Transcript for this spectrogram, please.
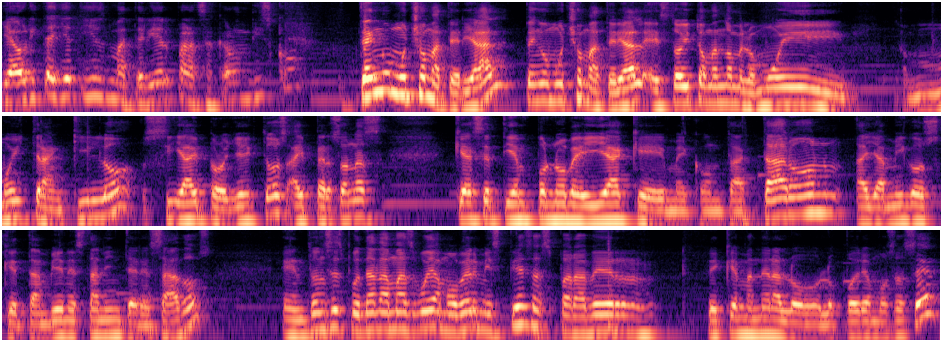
¿y ahorita ya tienes material para sacar un disco? Tengo mucho material, tengo mucho material, estoy tomándomelo muy, muy tranquilo. Sí hay proyectos, hay personas que hace tiempo no veía que me contactaron, hay amigos que también están interesados. Entonces, pues nada más voy a mover mis piezas para ver de qué manera lo, lo podríamos hacer.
